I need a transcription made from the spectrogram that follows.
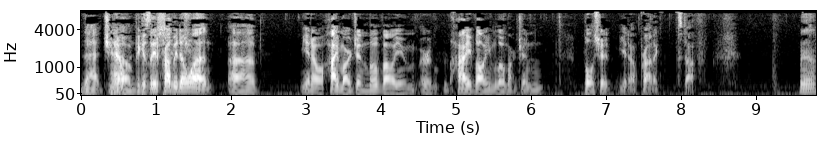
that challenge? no, because they probably stage? don't want, uh, you know, high margin, low volume, or high volume, low margin bullshit, you know, product stuff. Yeah.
